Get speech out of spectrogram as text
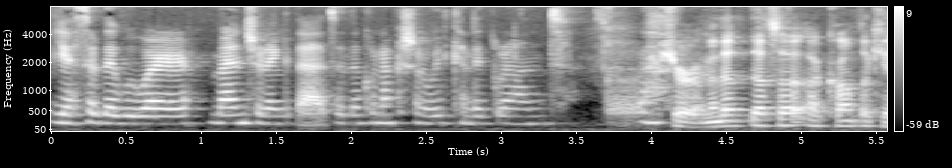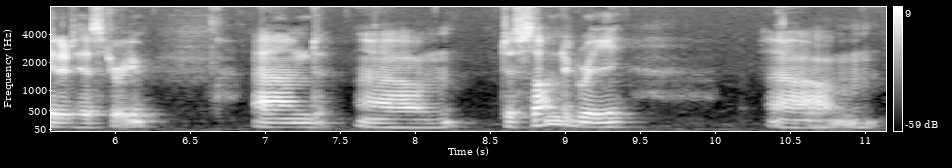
Yesterday we were mentioning that and the connection with Kenneth Grant. So. Sure, I mean that, that's a, a complicated history, and um, to some degree, um,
